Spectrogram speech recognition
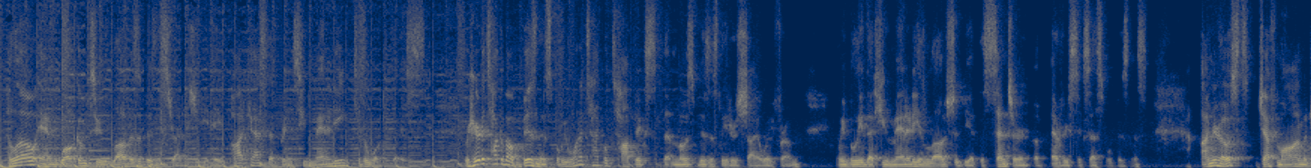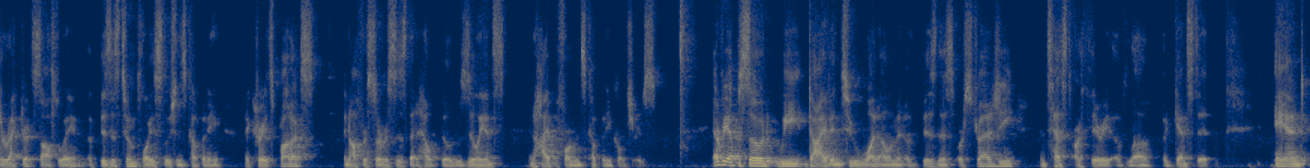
Hello, and welcome to Love as a Business Strategy, a podcast that brings humanity to the workplace. We're here to talk about business, but we want to tackle topics that most business leaders shy away from. We believe that humanity and love should be at the center of every successful business. I'm your host, Jeff Ma. I'm a director at Softway, a business to employee solutions company that creates products and offers services that help build resilience and high performance company cultures. Every episode, we dive into one element of business or strategy and test our theory of love against it. And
